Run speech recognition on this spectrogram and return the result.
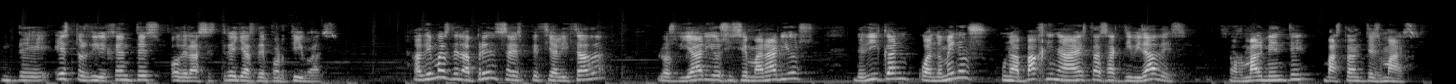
de estos dirigentes o de las estrellas deportivas. Además de la prensa especializada, los diarios y semanarios dedican cuando menos una página a estas actividades, normalmente bastantes más.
